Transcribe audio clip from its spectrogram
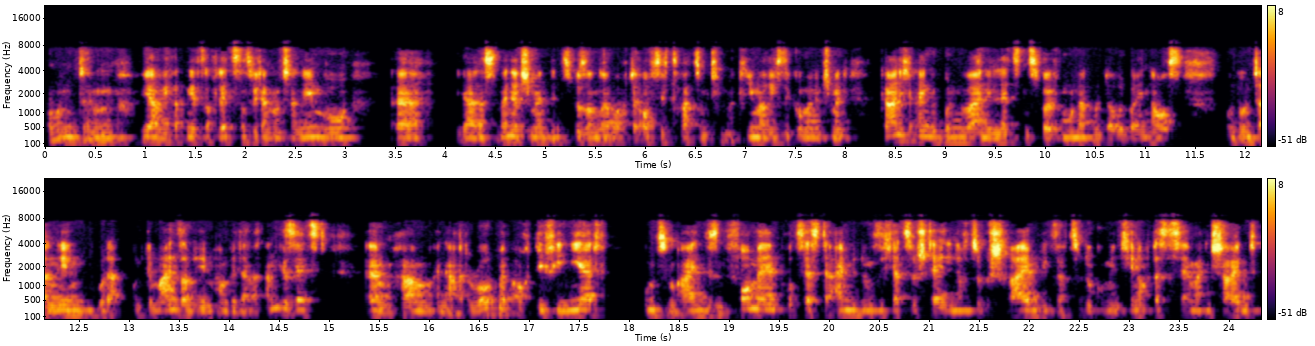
Und ähm, ja, wir hatten jetzt auch letztens wieder ein Unternehmen, wo äh, ja das Management, insbesondere aber auch der Aufsichtsrat zum Thema Klimarisikomanagement gar nicht eingebunden war in den letzten zwölf Monaten und darüber hinaus. Und Unternehmen oder und gemeinsam eben haben wir daran angesetzt, ähm, haben eine Art Roadmap auch definiert, um zum einen diesen formellen Prozess der Einbindung sicherzustellen, ihn auch zu beschreiben, wie gesagt, zu dokumentieren. Auch das ist ja immer entscheidend.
